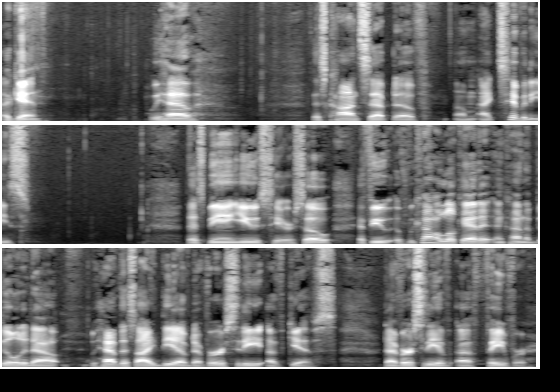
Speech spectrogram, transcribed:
again, we have this concept of um, activities that's being used here. So if you if we kind of look at it and kind of build it out, we have this idea of diversity of gifts, diversity of, of favor,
